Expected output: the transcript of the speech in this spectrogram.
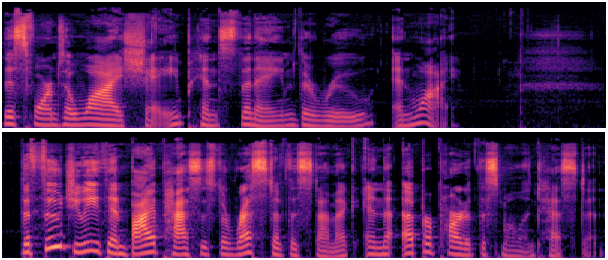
This forms a Y shape, hence the name the roux and Y. The food you eat then bypasses the rest of the stomach and the upper part of the small intestine.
